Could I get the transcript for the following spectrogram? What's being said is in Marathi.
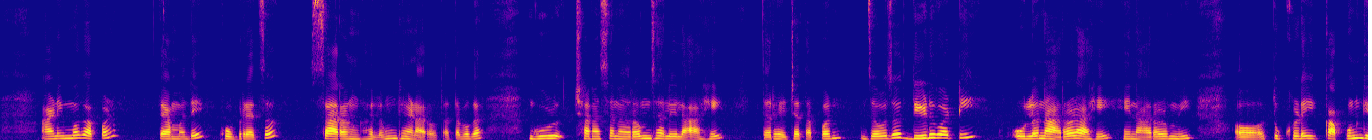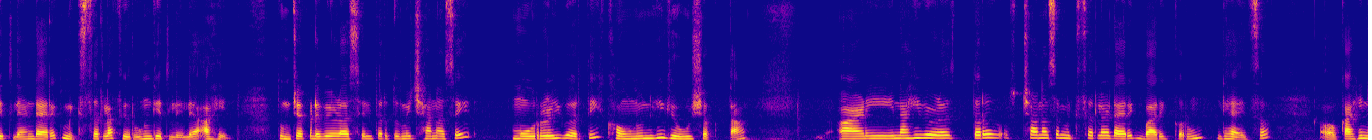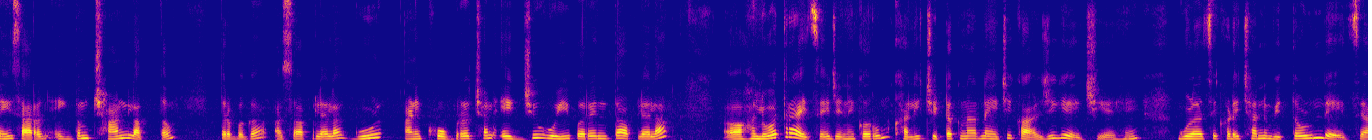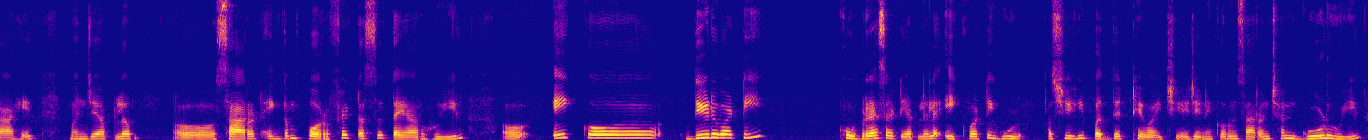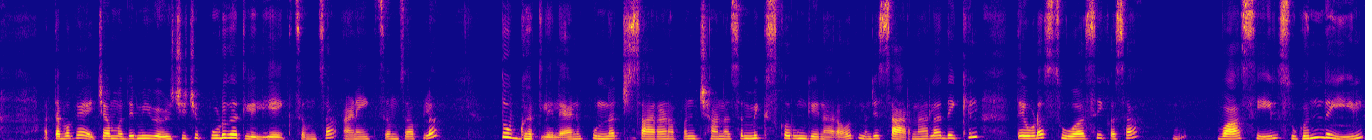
आणि मग आपण त्यामध्ये खोबऱ्याचं सारण घालून घेणार आहोत. आता बघा गूळ छान असा नरम झालेला आहे. तर ह्याच्यात आपण जवळजवळ दीड वाटी ओलं नारळ आहे. हे नारळ मी तुकडे कापून घेतले आणि डायरेक्ट मिक्सरला फिरवून घेतलेले आहेत. तुमच्याकडे वेळ असेल तर तुम्ही छान असे मोरळीवरती खवणूनही घेऊ शकता. आणि नाही वेळ तर छान असं मिक्सरला डायरेक्ट बारीक करून घ्यायचं. काही नाही सारण एकदम छान लागतं. तर बघा असं आपल्याला गूळ आणि खोबरं छान एकजीव होईपर्यंत आपल्याला हलवत राहायचं आहे जेणेकरून खाली चिटकणार नाही याची काळजी घ्यायची आहे. गुळाचे खडे छान वितळून द्यायचे आहेत. म्हणजे आपलं सारट सारण एकदम परफेक्ट असं तयार होईल. एक दीड वाटी खोबऱ्यासाठी आपल्याला एक वाटी गूळ अशी ही पद्धत ठेवायची आहे जेणेकरून सारण छान गोड होईल. आता बघा याच्यामध्ये मी वेलचीची पूड घातलेली आहे एक चमचा. आणि एक चमचा आपलं तूप घातलेलं आहे आणि पुन्हा सारण आपण छान असं मिक्स करून घेणार आहोत. म्हणजे सारणाला देखील तेवढा सुवासिक असा वास येईल सुगंध येईल.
